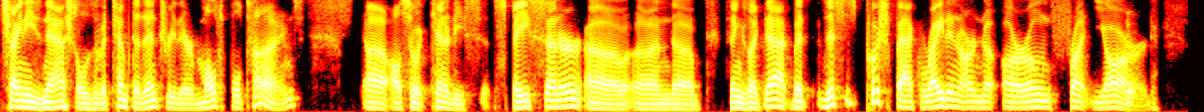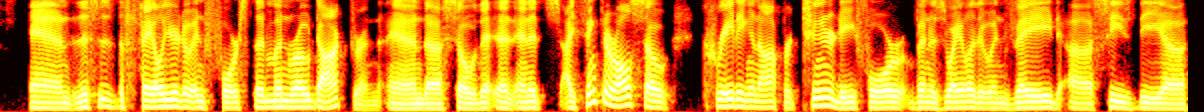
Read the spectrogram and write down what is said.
Chinese nationals have attempted entry there multiple times. Uh, also at Kennedy Space Center uh, and uh, things like that. But this is pushback right in our our own front yard. And this is the failure to enforce the Monroe Doctrine, and so that, and it's. I think they're also creating an opportunity for Venezuela to invade, seize the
